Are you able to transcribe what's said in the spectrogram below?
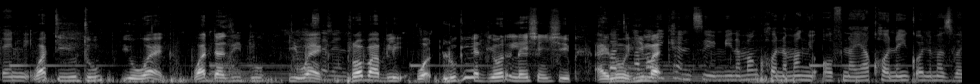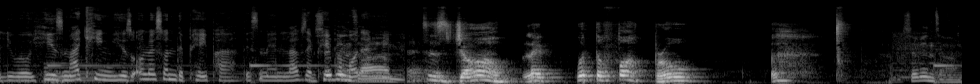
then What do you do? You work. What does he do? He works. seven. Probably. What? Looking at your relationship, I know but he might. ngama-weekends mina mangikhona mangi-off naye akhona iy'nkolo emazivaliwe he's marking he's always on the paper this man loves the paper more than me That's his job. Like, what the fuck, bro? Seven wami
